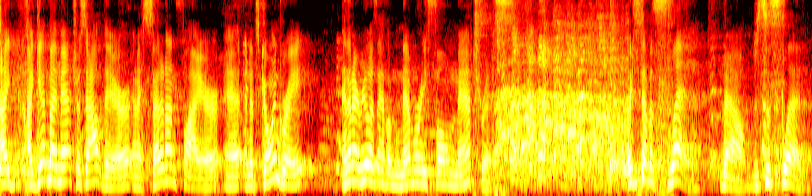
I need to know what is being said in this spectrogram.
I, I get my mattress out there and I set it on fire and, and it's going great. And then I realize I have a memory foam mattress. I just have a sled now, just a sled.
